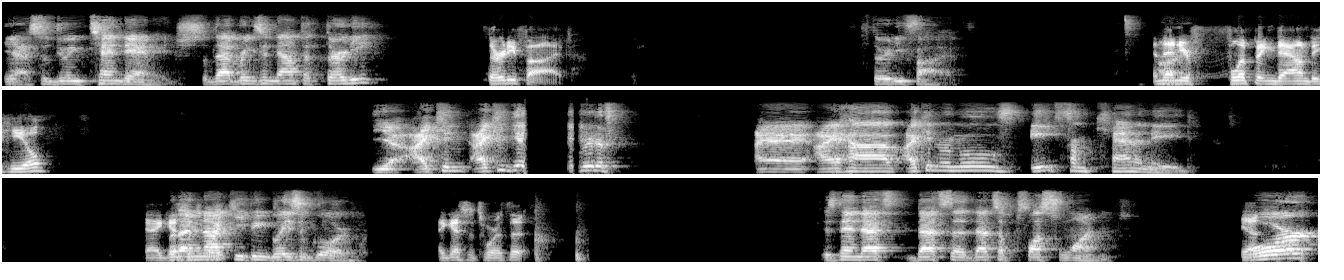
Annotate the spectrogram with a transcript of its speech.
Yeah, so doing 10 damage. So that brings him down to 30, Thirty-five. 35. And then All you're flipping down to heal. Yeah, I can I can get rid of I I have I can remove eight from cannonade, Yeah, I guess but I'm not worth, keeping Blaze of Glory. I guess it's worth it. Because then that's that's a that's a plus one. Yeah. Or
